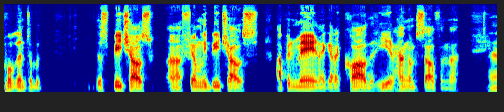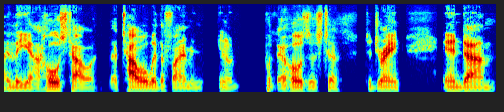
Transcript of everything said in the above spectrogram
pulled into this beach house, uh, family beach house up in Maine. I got a call that he had hung himself in the Yeah. in the uh, hose tower, the tower where the firemen, you know, put their hoses to to drain, and um,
